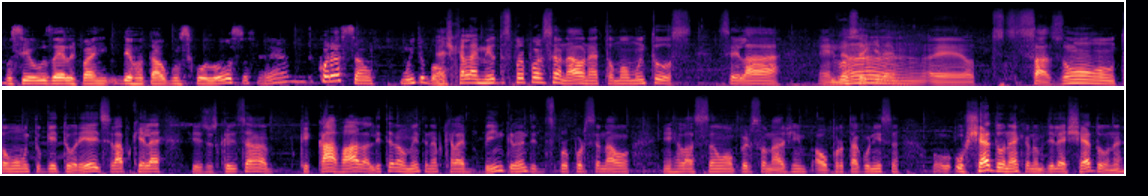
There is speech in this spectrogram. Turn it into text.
Você usa ele pra derrotar alguns colossos. É do coração. Muito bom. Acho que ela é meio desproporcional, né? Tomou muitos, sei lá. É, E você, Guilherme? É, Sazon, tomou muito Gatorade, sei lá, porque ela é. Jesus Cristo é. Que cavala, literalmente, né? Porque ela é bem grande, desproporcional em relação ao personagem, ao protagonista. O, o Shadow, né? Que o nome dele é Shadow, né?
